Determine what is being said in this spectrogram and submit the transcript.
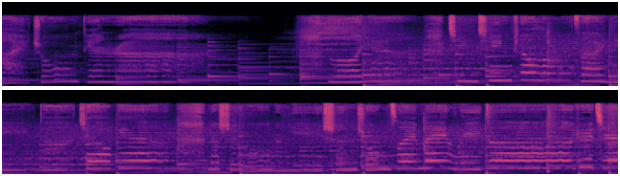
爱中点燃落叶，轻轻飘落在你的脚边，那是我们一生中最美丽的遇见。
